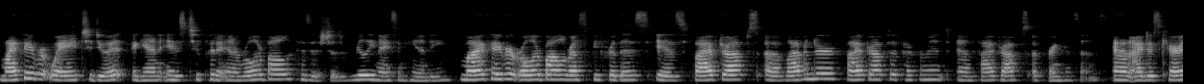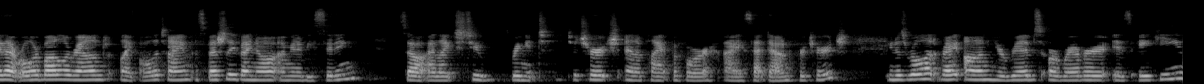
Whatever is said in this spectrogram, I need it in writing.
My favorite way to do it, again, is to put it in a roller bottle because it's just really nice and handy. My favorite roller bottle recipe for this is five drops of lavender, five drops of peppermint, and five drops of frankincense. And I just carry that roller bottle around like all the time, especially if I know I'm going to be sitting. So I like to bring it to church and apply it before I sat down for church. You can just roll it right on your ribs or wherever is achy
